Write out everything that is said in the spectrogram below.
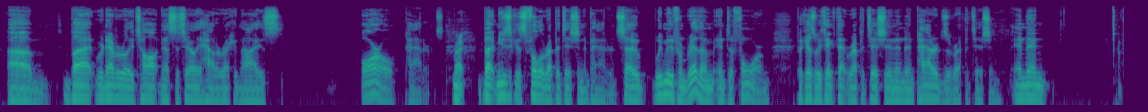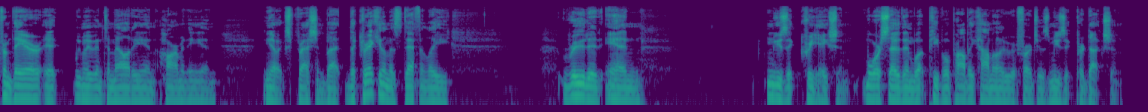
um, but we're never really taught necessarily how to recognize oral patterns. Right. But music is full of repetition and patterns. So we move from rhythm into form because we take that repetition and then patterns of repetition. And then from there it we move into melody and harmony and you know expression. But the curriculum is definitely rooted in music creation more so than what people probably commonly refer to as music production.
